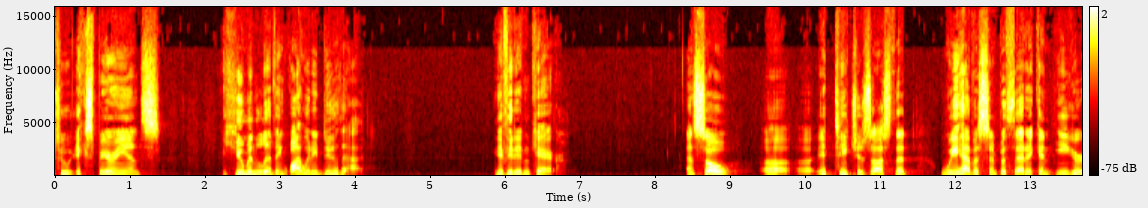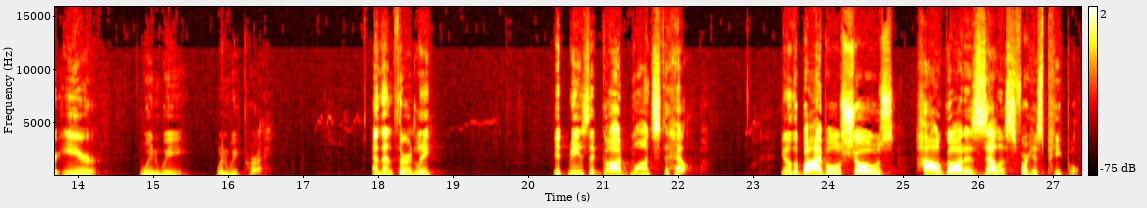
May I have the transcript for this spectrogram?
to experience human living? Why would He do that if He didn't care? And so uh, uh, it teaches us that we have a sympathetic and eager ear when we, when we pray. And then thirdly, it means that God wants to help. You know, the Bible shows how God is zealous for His people,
